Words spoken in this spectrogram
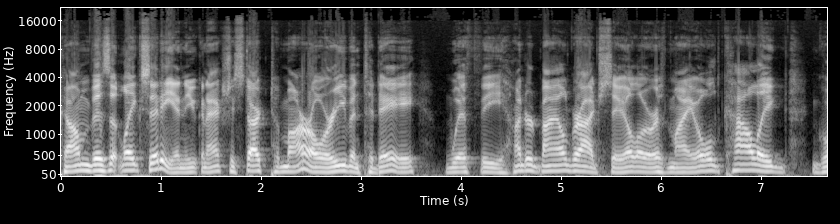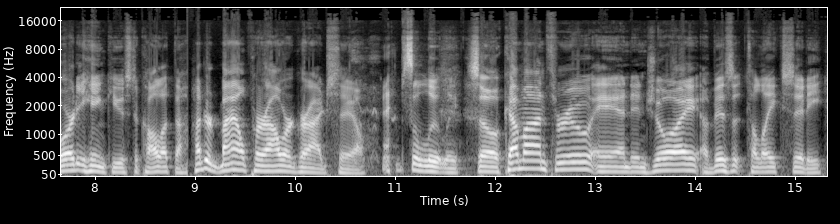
Come visit Lake City, and you can actually start tomorrow or even today with the 100 mile garage sale, or as my old colleague Gordy Hink used to call it, the 100 mile per hour garage sale. Absolutely. So come on through and enjoy a visit to Lake City.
